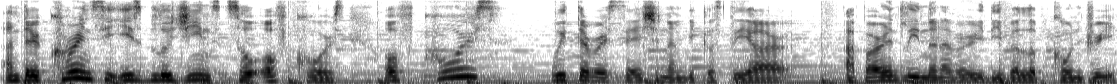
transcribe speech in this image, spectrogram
and their currency is blue jeans, so of course, of course, with the recession and because they are apparently not a very developed country,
